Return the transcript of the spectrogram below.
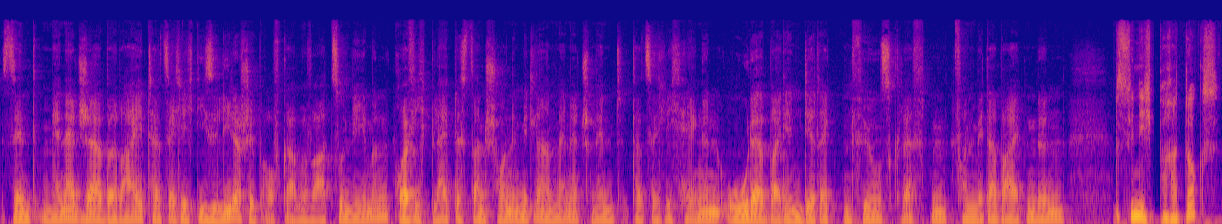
sind Manager bereit, tatsächlich diese Leadership-Aufgabe wahrzunehmen. Häufig bleibt es dann schon im mittleren Management tatsächlich hängen oder bei den direkten Führungskräften von Mitarbeitenden. Das finde ich paradox,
